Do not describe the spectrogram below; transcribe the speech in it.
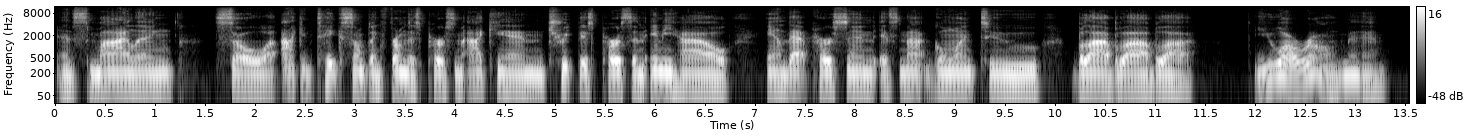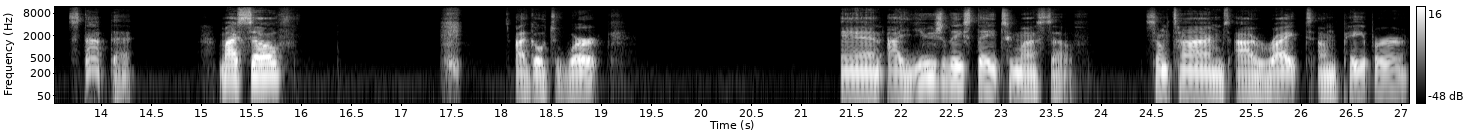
and smiling, so I can take something from this person. I can treat this person anyhow and that person is not going to blah, blah, blah. You are wrong, man. Stop that. Myself, I go to work and I usually stay to myself. Sometimes I write on paper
